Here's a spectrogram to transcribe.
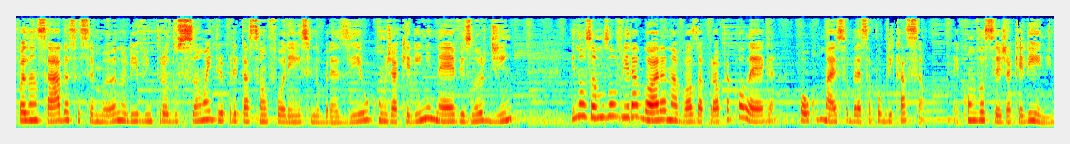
Foi lançado essa semana o livro Introdução à Interpretação Forense no Brasil, com Jaqueline Neves Nordim, e nós vamos ouvir agora, na voz da própria colega, pouco mais sobre essa publicação. É com você, Jaqueline.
